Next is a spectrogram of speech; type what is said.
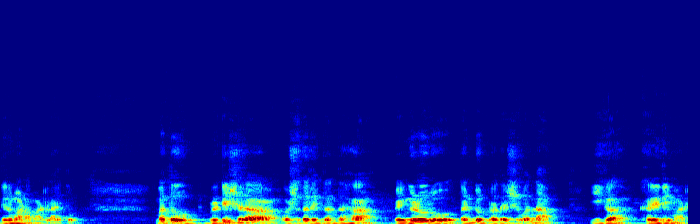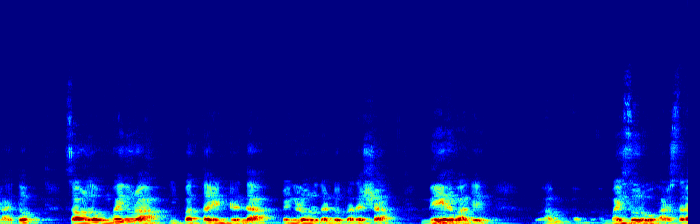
ನಿರ್ಮಾಣ ಮಾಡಲಾಯಿತು. ಮತ್ತು ಬ್ರಿಟಿಷರ ವಶದಲ್ಲಿದ್ದಂತಹ ಬೆಂಗಳೂರು ದಂಡು ಪ್ರದೇಶವನ್ನ ಈಗ ಖರೀದಿ ಮಾಡಲಾಯಿತು. ಸಾವಿರದ ಒಂಬೈನೂರ ಇಪ್ಪತ್ತ ಎಂಟರಿಂದ ಬೆಂಗಳೂರು ದಂಡು ಪ್ರದೇಶ ನೇರವಾಗಿ ಮೈಸೂರು ಅರಸರ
